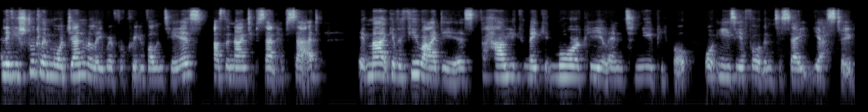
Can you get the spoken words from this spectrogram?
And if you're struggling more generally with recruiting volunteers, as the 90% have said, it might give a few ideas for how you can make it more appealing to new people or easier for them to say yes to.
